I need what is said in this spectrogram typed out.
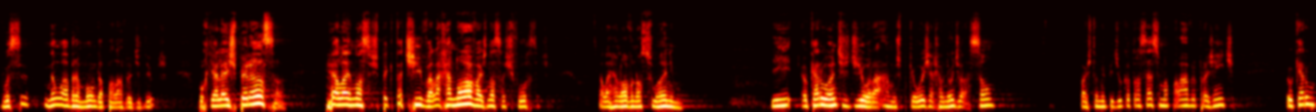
Você não abra mão da palavra de Deus, porque ela é a esperança, ela é a nossa expectativa, ela renova as nossas forças, ela renova o nosso ânimo. E eu quero, antes de orarmos, porque hoje é reunião de oração, o pastor me pediu que eu trouxesse uma palavra para a gente. Eu quero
